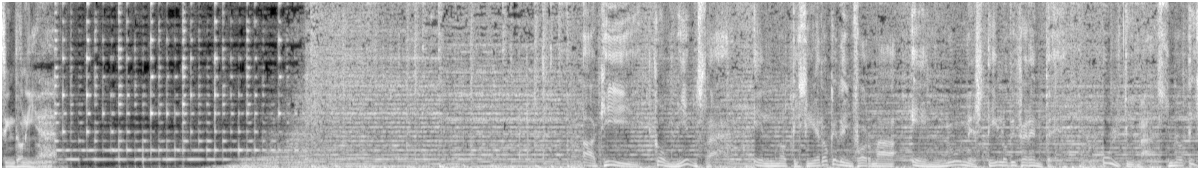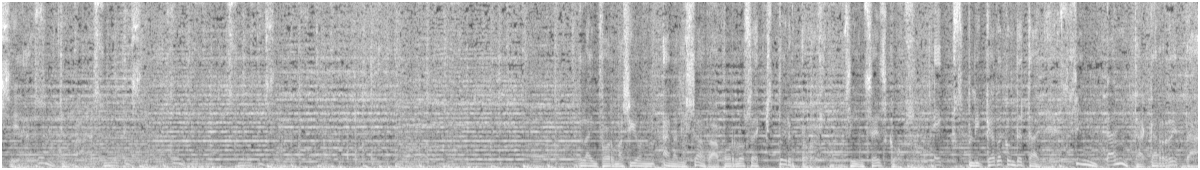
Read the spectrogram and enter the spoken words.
sintonía. Aquí comienza el noticiero que le informa en un estilo diferente. Últimas noticias. Últimas noticias. La información analizada por los expertos, sin sesgos, explicada con detalles, sin tanta carreta.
